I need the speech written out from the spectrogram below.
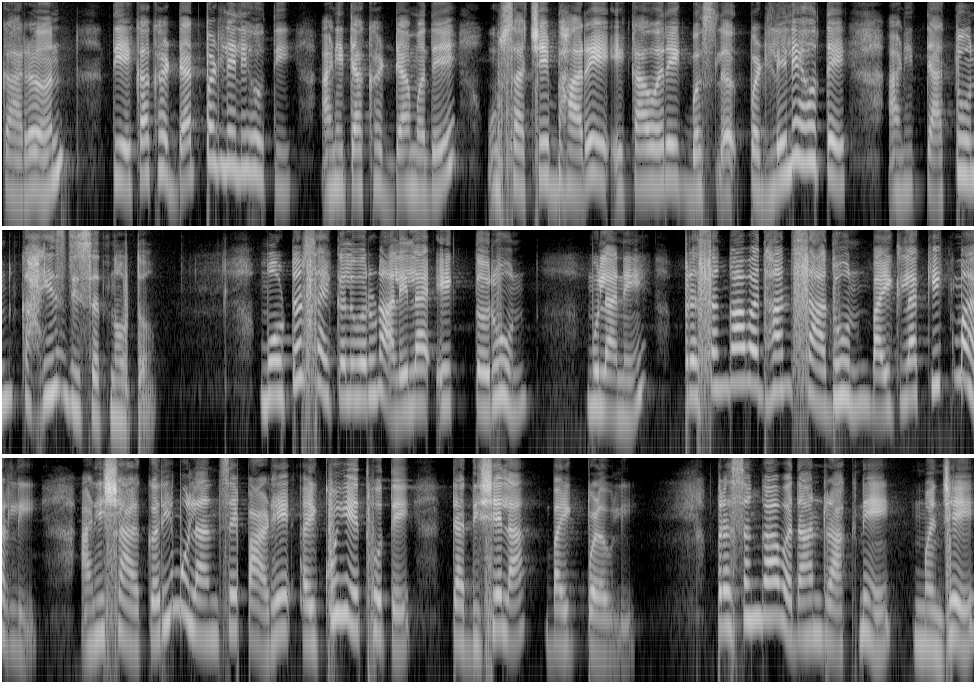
कारण ती एका खड्ड्यात पडलेली होती आणि त्या खड्ड्यामध्ये उसाचे भारे एकावर एक बसलं पडलेले होते आणि त्यातून काहीच दिसत नव्हतं. मोटरसायकलवरून आलेला एक तरुण मुलाने प्रसंगावधान साधून बाईकला किक मारली आणि शाळकरी मुलांचे पाढे ऐकू येत होते त्या दिशेला बाईक पळवली. प्रसंगावधान राखणे म्हणजे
